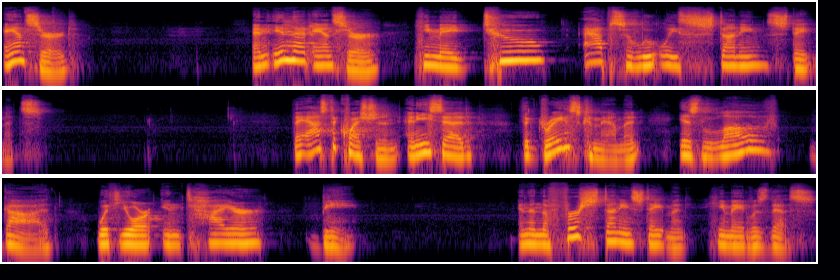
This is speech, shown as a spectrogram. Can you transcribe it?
answered, and in that answer, he made two absolutely stunning statements. They asked a question, and he said, The greatest commandment is love God with your entire being. And then the first stunning statement he made was this.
